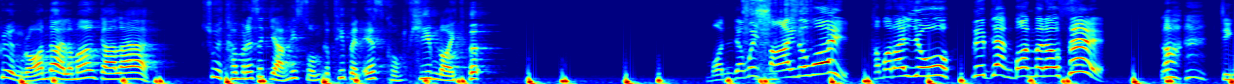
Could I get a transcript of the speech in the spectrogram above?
เครื่องร้อนได้ละมั้งกาแล ช่วยทำอะไรสักอย่างให้สมกับที่เป็นเอสของทีมหน่อยเถอะ บอลยังไม่ตายนะเว้ยทำอะไรอยู่ รีบแย่งบอลมาเร็วสิอะจริง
